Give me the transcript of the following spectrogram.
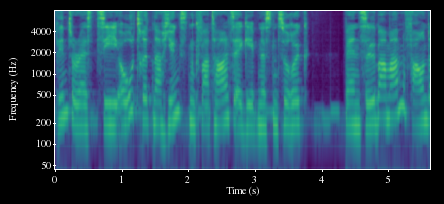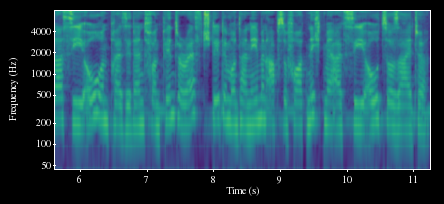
Pinterest-CEO tritt nach jüngsten Quartalsergebnissen zurück. Ben Silbermann, Founder, CEO und Präsident von Pinterest, steht dem Unternehmen ab sofort nicht mehr als CEO zur Seite.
